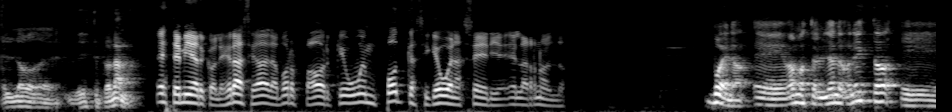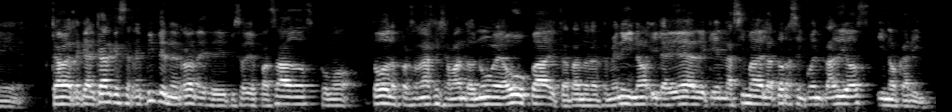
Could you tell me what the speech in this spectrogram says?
el logo de, de este programa. Este miércoles, gracias, Dala, por favor. Qué buen podcast y qué buena serie, el Arnoldo. Bueno, eh, vamos terminando con esto. Eh, cabe recalcar que se repiten errores de episodios pasados, como todos los personajes llamando nube a Upa y tratando en el femenino, y la idea de que en la cima de la torre se encuentra Dios y no Karim.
